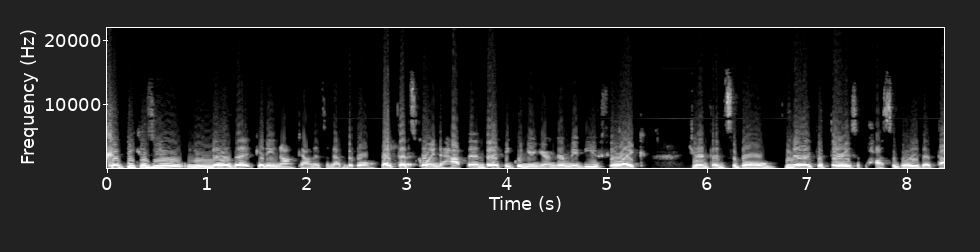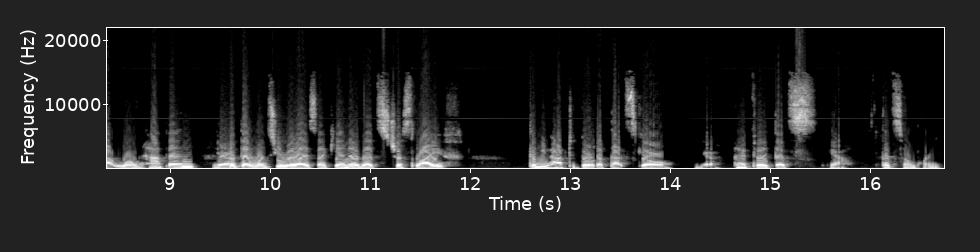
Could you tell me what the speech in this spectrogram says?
could because you you know that getting knocked down is inevitable. Like that's going to happen. But i think when you're younger maybe you feel like you're invincible. You know like that there is a possibility that that won't happen. Yeah. but then once you realize like yeah no that's just life then you have to build up that skill. Yeah. And i feel like that's yeah that's so important.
